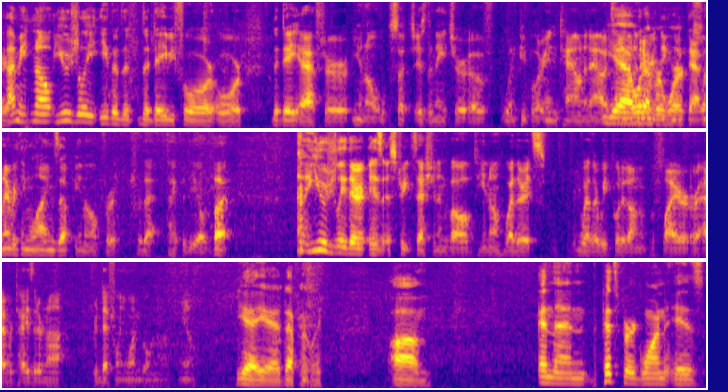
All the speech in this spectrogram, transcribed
year. I mean, no. Usually, either the the day before or the day after. You know, such is the nature of when people are in town and out of Yeah, town. and whatever everything like works. that. When everything lines up, you know, for for that type of deal. But usually there is a street session involved. You know, whether it's whether we put it on the flyer or advertise it or not. There's definitely one going on. You know. Yeah, yeah, definitely. Um, and then the Pittsburgh one is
